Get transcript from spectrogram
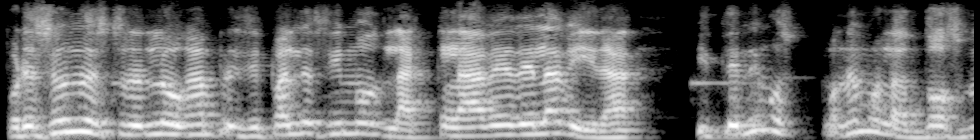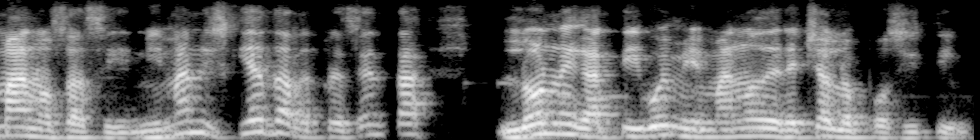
Por eso en nuestro eslogan principal decimos la clave de la vida y tenemos, ponemos las dos manos así. Mi mano izquierda representa lo negativo y mi mano derecha lo positivo.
